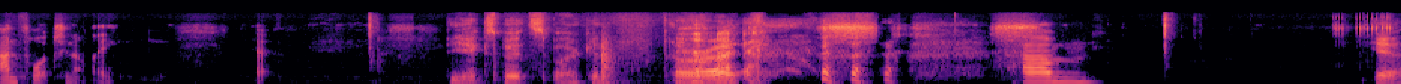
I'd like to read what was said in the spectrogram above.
unfortunately. The expert spoken. All right. um, yeah,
